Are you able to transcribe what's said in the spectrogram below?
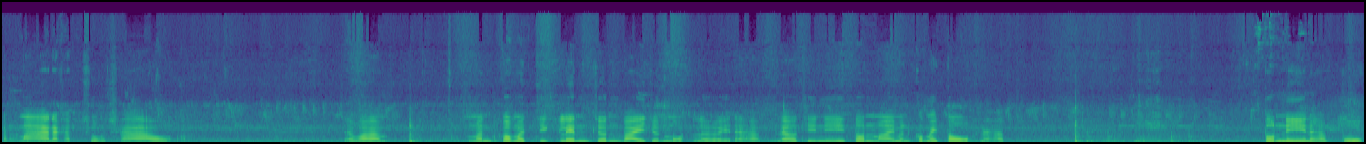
กับม้านะครับ ช่วงเช้า แต่ว่ามันก็มาจิกเล่นจนใบจนหมดเลยนะครับ แล้วทีนี้ต้นไม้มันก็ไม่โตนะครับ ต้นนี้นะครับปลูก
